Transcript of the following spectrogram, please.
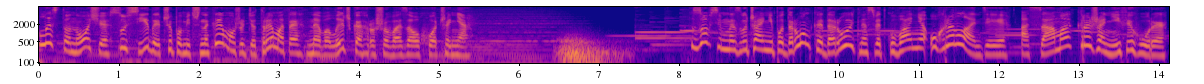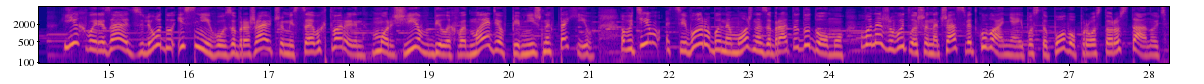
Листоноші, сусіди чи помічники можуть отримати невеличке грошове заохочення. Зовсім незвичайні подарунки дарують на святкування у Гренландії, а саме крижані фігури. Їх вирізають з льоду і снігу, зображаючи місцевих тварин, моржів, білих ведмедів, північних птахів. Втім, ці вироби не можна забрати додому. Вони живуть лише на час святкування і поступово просто розтануть.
